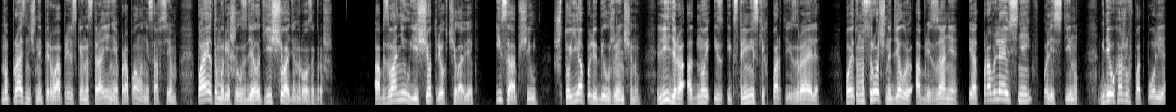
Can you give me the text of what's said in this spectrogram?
но праздничное первоапрельское настроение пропало не совсем, поэтому решил сделать еще один розыгрыш. Обзвонил еще трех человек и сообщил, что я полюбил женщину, лидера одной из экстремистских партий Израиля, поэтому срочно делаю обрезание и отправляюсь с ней в Палестину, где ухожу в подполье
